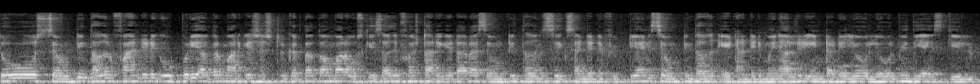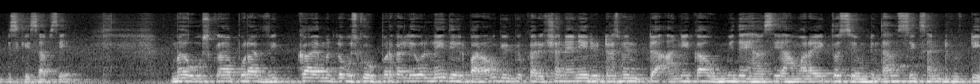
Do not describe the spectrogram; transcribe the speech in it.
तो सेवनटीन थाउज़ेंड फाइव हंड्रेड के ऊपर ही अगर मार्केट सस्टर करता तो हमारा उसके हिसाब से फ़र्स्ट टारगेट आ रहा है seventeen thousand six hundred and fifty यानी सेवनटीन थाउज़ेंड एट हंड्रेड मैंने ऑलरेडी इंटरडे लेवल भी दिया है इसके इसके हिसाब से। मैं उसका पूरा वीक का मतलब उसके ऊपर का लेवल नहीं दे पा रहा हूँ, क्योंकि करेक्शन यानी रिट्रेसमेंट आने का उम्मीद है यहाँ से। हमारा एक तो seventeen thousand six hundred fifty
